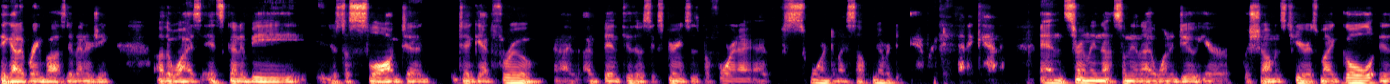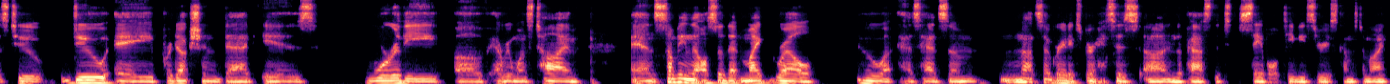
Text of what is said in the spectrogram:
They got to bring positive energy. Otherwise it's going to be just a slog to to get through. And I've, I've been through those experiences before and I, have sworn to myself never to ever do that again. And certainly not something that I want to do here with Shaman's Tears. My goal is to do a production that is worthy of everyone's time and something that also that Mike Grell, who has had some not so great experiences uh, in the past, the Sable TV series comes to mind,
